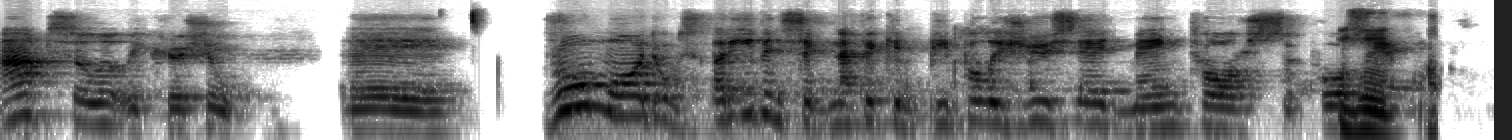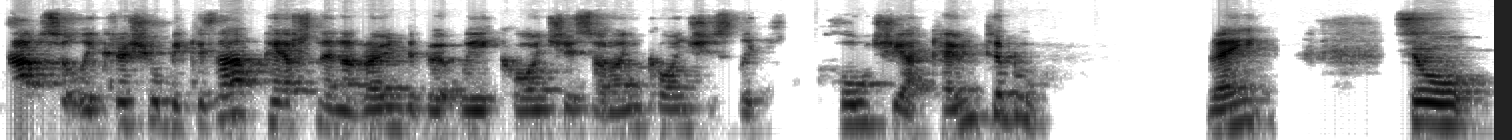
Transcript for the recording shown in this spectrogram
Absolutely crucial. Uh, role models are even significant people, as you said, mentors, support mm-hmm. Absolutely crucial because that person in a roundabout way, conscious or unconsciously, holds you accountable, right? So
